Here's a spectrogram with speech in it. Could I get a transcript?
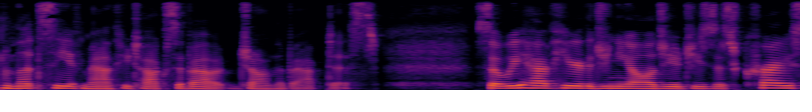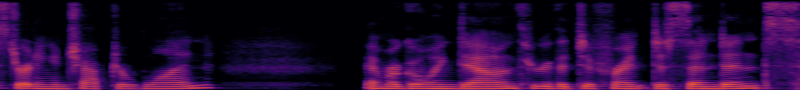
and let's see if Matthew talks about John the Baptist. So we have here the genealogy of Jesus Christ starting in chapter 1, and we're going down through the different descendants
